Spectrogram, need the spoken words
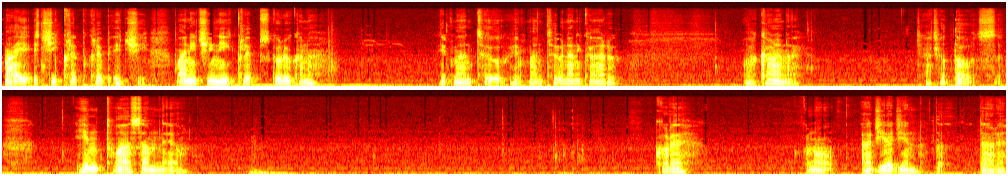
まあ、1クリップ、クリップ1。毎日2クリップ作るかな？ヒットマン2。ヒットマン2何かある？わからない。じゃあちょっと、ヒントはサムネイル。これ、このアジア人、だ誰？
